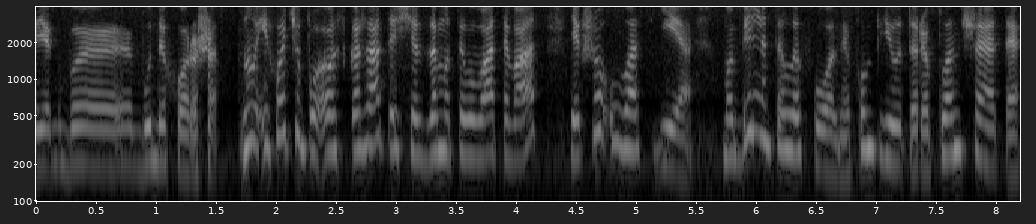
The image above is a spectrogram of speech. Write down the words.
якби буде хороше. Ну і хочу сказати ще замотивувати вас. Якщо у вас є мобільні телефони, комп'ютери, планшети,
